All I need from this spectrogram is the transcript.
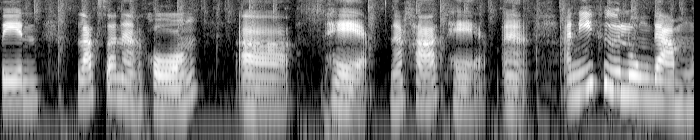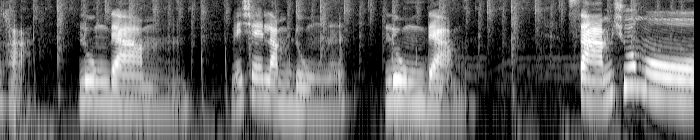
เป็นลักษณะของอแถบนะคะแถบอะอันนี้คือลุงดำค่ะ ลุงดำไม่ใช่ลำดุงนะ ลุงดำสามชั่วโมง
